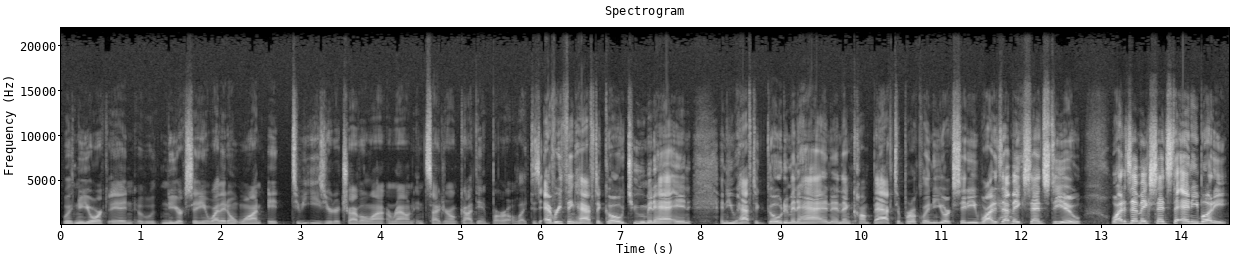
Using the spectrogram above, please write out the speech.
with New York and uh, with New York City and why they don't want it to be easier to travel around inside your own goddamn borough. Like, does everything have to go to Manhattan, and you have to go to Manhattan and then come back to Brooklyn, New York City? Why does that make sense to you? Why does that make sense to anybody?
